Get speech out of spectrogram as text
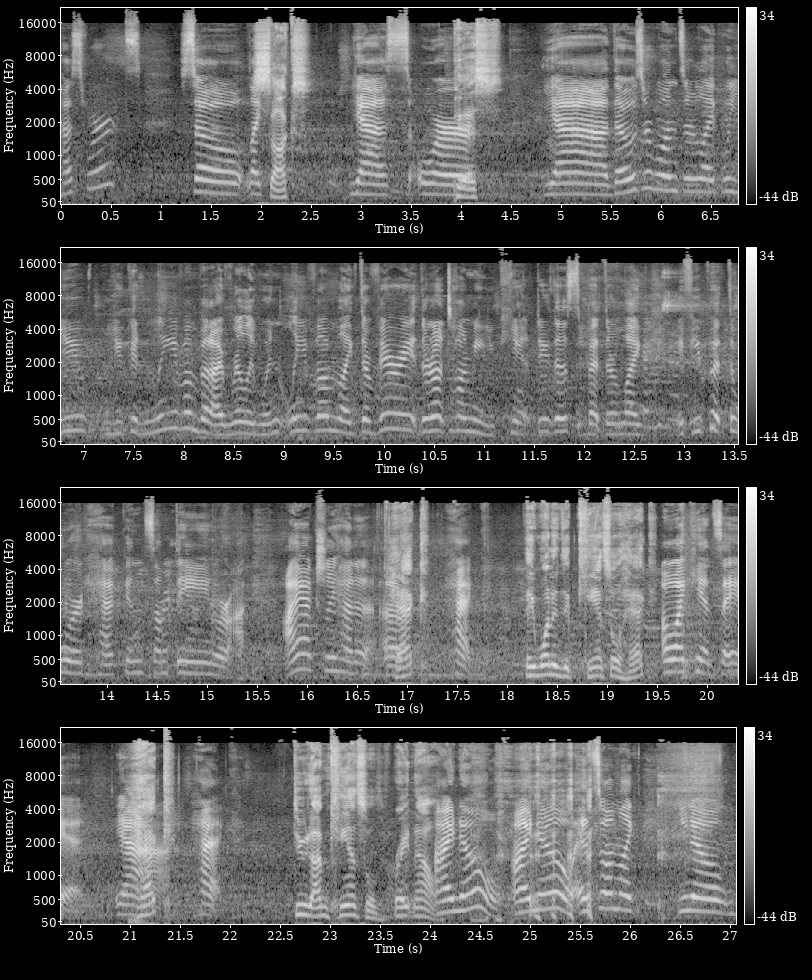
cuss words. So, like, Sucks, yes, or piss. Yeah, those are ones that are like, well, you you could leave them, but I really wouldn't leave them. Like they're very, they're not telling me you can't do this, but they're like, if you put the word heck in something, or I, I actually had a, a Heck? heck. They wanted to cancel heck. Oh, I can't say it. Yeah, Heck? heck. Dude, I'm canceled right now. I know, I know, and so I'm like, you know,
